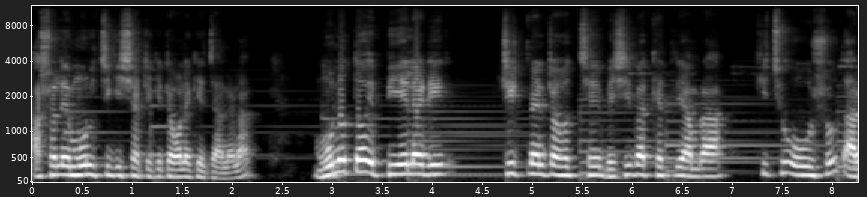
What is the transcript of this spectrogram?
আসলে মূল চিকিৎসাটি এটা অনেকে জানে না। মূলত এই পিএলআইডির ট্রিটমেন্টটা হচ্ছে বেশিরভাগ ক্ষেত্রে আমরা কিছু ঔষধ আর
